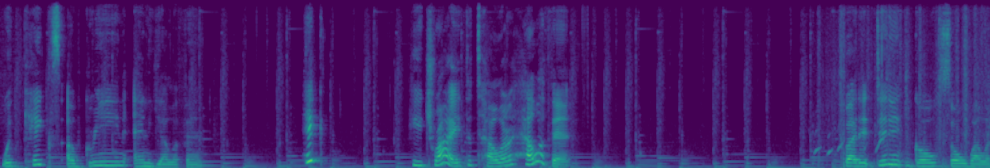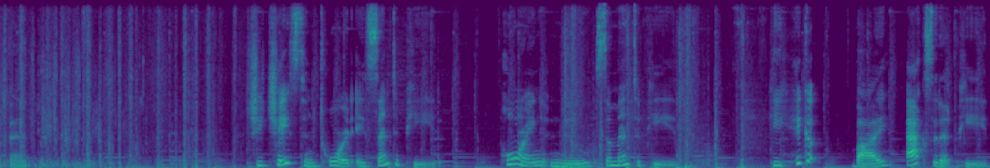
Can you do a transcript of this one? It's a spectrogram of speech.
with cakes of green and yellowfant. He tried to tell her elephant. But it didn't go so wellifant. She chased him toward a centipede, pouring new cementipede. He hiccuped by accident peed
